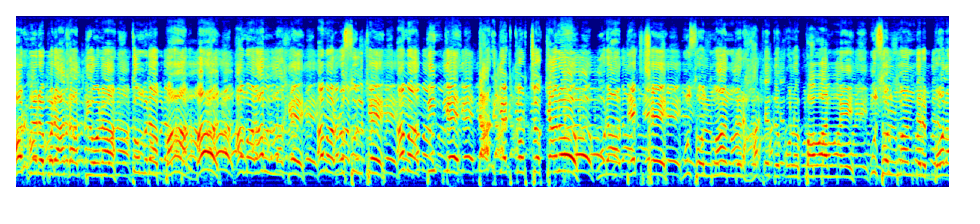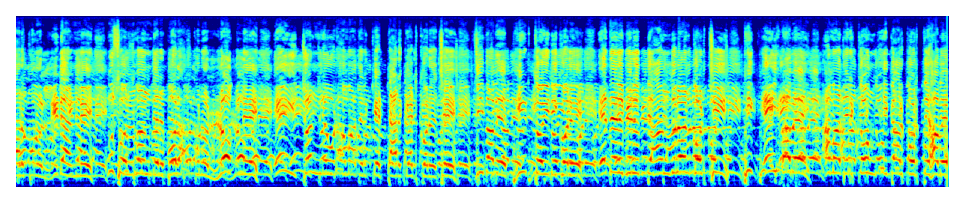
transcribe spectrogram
ধর্মের উপরে আঘাত দিও না। তোমরা বারবার আমার আল্লাহকে, আমার রসুলকে, আমার দিনকে টার্গেট করছ কেন? ওরা দেখছে মুসলমানদের হাতে তো কোনো পাওয়ার নেই। মুসলমানদের বলার কোনো লিডার নেই। মুসলমানদের বলার কোনো লোক নেই এই জন্য আমাদেরকে টার্গেট করেছে। যেভাবে ভিড় তৈরি করে এদের বিরুদ্ধে আন্দোলন করছি, ঠিক এইভাবে আমাদেরকে অঙ্গীকার করতে হবে।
